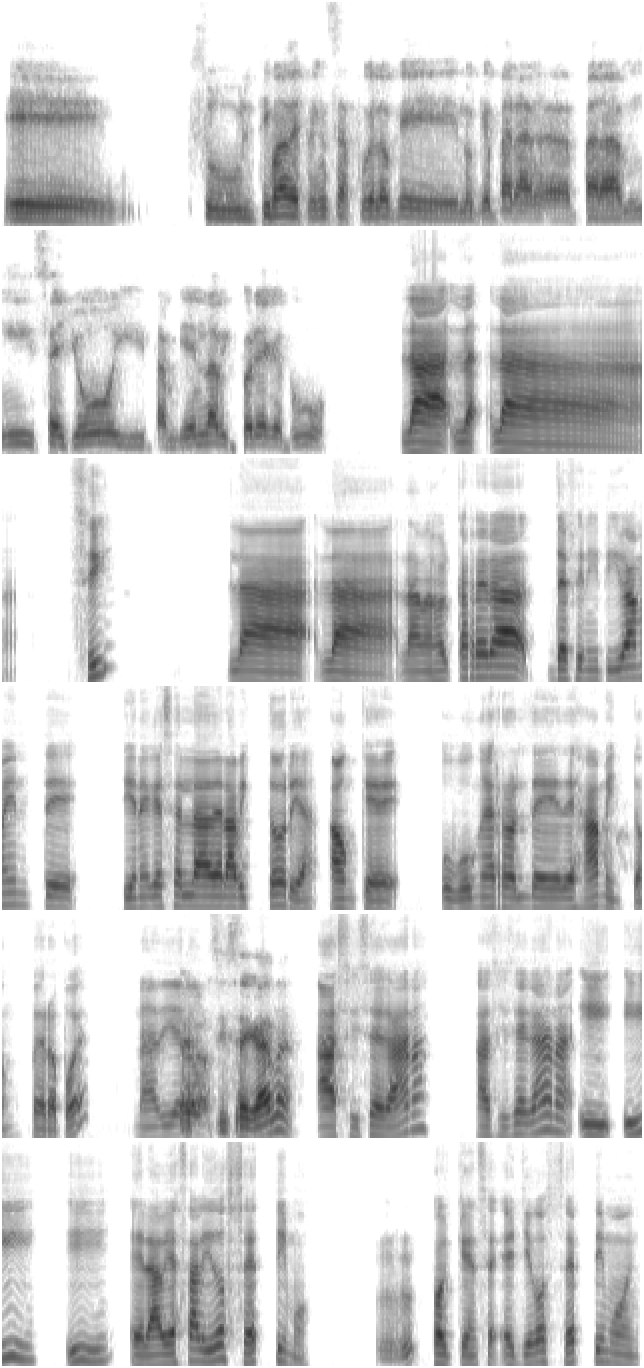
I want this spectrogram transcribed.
eh, su última defensa fue lo que, lo que para, para mí selló y también la victoria que tuvo. La, la, la, sí, la, la, la mejor carrera definitivamente tiene que ser la de la victoria, aunque hubo un error de, Hamilton, pero pues nadie... Pero así se gana. Así se gana, así se gana. Y, y, y él había salido séptimo, porque él llegó séptimo en,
